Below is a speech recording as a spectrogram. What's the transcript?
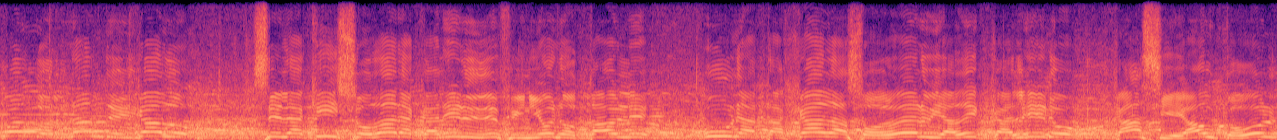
cuando Hernán Delgado se la quiso dar a Calero y definió notable. Una tajada soberbia de Calero, casi autogol.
